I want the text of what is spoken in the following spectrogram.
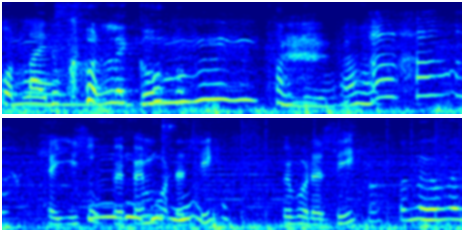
กดไลค์ทุกคนเลยกูทำดีมาก ไอ้อีสุไปไปหมดอะสิ ไปหมดอะสิ แป๊บนึงแป๊บนึง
